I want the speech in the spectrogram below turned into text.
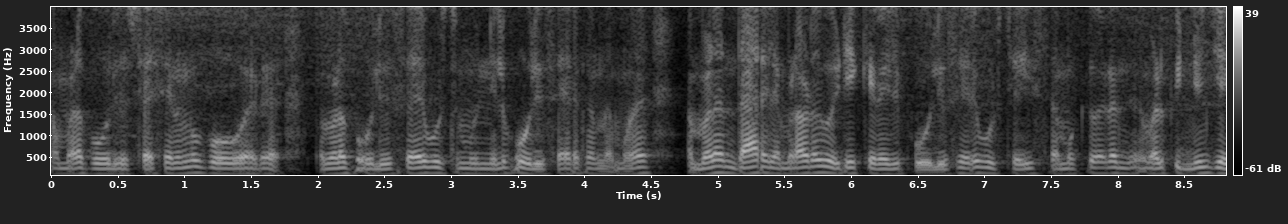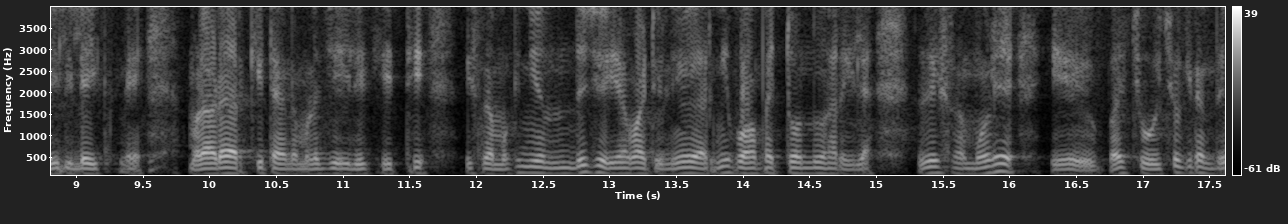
നമ്മളെ പോലീസ് സ്റ്റേഷനിൽ പോവുകയാണ് നമ്മളെ പോലീസുകാർ പിടിച്ച് മുന്നിൽ പോലീസുകാരൊക്കെ ഉണ്ട്. നമ്മൾ നമ്മളെന്താ അറിയില്ല. നമ്മളവിടെ വെടിയൊക്കെ പോലീസുകാർ പിടിച്ച നമുക്ക് ഇവിടെ നമ്മൾ പിന്നെയും ജയിലിലേക്കണേ. നമ്മളവിടെ ഇറക്കിയിട്ടാണ് നമ്മളെ ജയിലിൽ കയറ്റി ഈസ് നമുക്ക് ഇനി എന്ത് ചെയ്യാൻ പറ്റില്ല ഇനി ഇറങ്ങി പോകാൻ പറ്റുമൊന്നും അറിയില്ല. ഗൈസ് നമ്മൾ ഇപ്പം ചോദിച്ചു നോക്കിയിട്ട് എന്ത്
